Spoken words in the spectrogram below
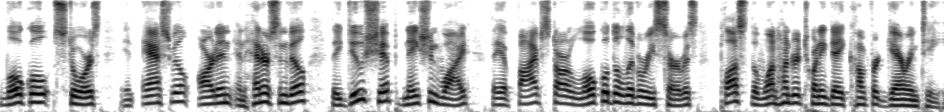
local stores in Asheville, Arden, and Hendersonville. They do ship nationwide. They have five star local delivery service plus the 120 day comfort guarantee.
